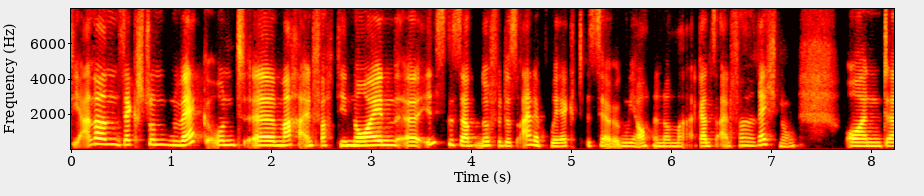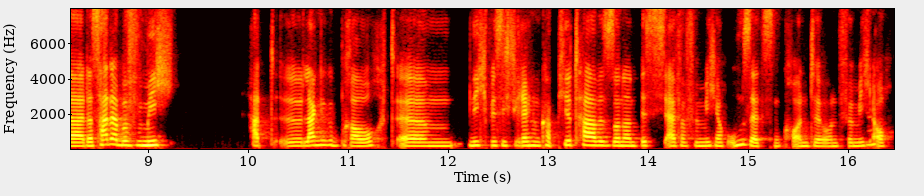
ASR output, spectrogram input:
die anderen sechs Stunden weg und äh, mache einfach die neun äh, insgesamt nur für das eine Projekt, ist ja irgendwie auch eine normal, ganz einfache Rechnung. Und äh, das hat aber für mich hat äh, lange gebraucht. Ähm, nicht bis ich die Rechnung kapiert habe, sondern bis ich einfach für mich auch umsetzen konnte und für mich mhm. auch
